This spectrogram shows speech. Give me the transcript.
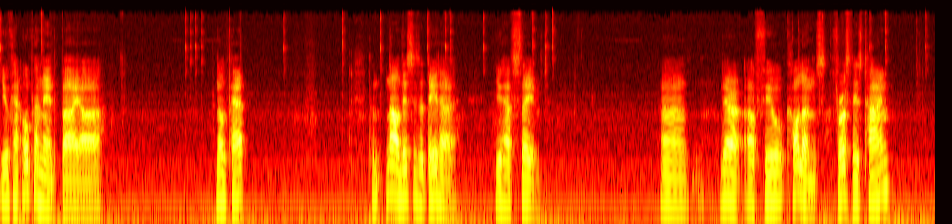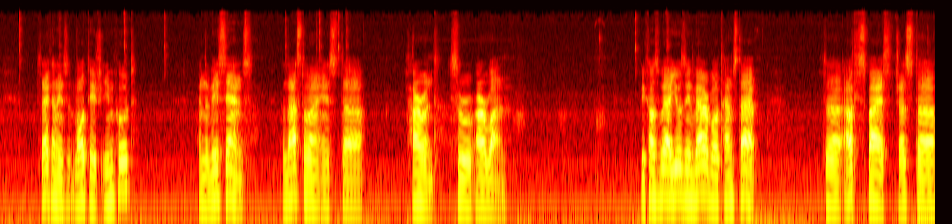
You can open it by a notepad. Now this is the data you have saved. Uh, there are a few columns. First is time, second is voltage input, and the Vsense. The last one is the current through R1. Because we are using variable time step, the LTSpice just uh,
